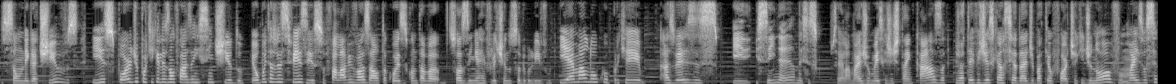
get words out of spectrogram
são negativos e expor de por que, eles não fazem sentido. Eu muitas vezes fiz isso, falava em voz alta coisas quando tava sozinha refletindo sobre o livro. E é maluco, porque às vezes e, e, sim, né, nesses, sei lá, mais de um mês que a gente tá em casa, já teve dias que a ansiedade bateu forte aqui de novo, mas você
